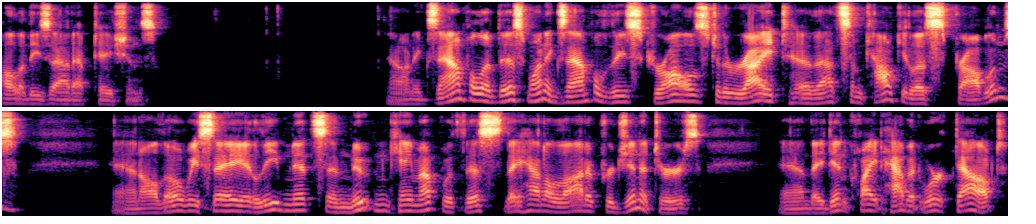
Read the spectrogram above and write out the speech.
all of these adaptations. Now, an example of this, one example of these scrawls to the right, uh, that's some calculus problems. And although we say Leibniz and Newton came up with this, they had a lot of progenitors and they didn't quite have it worked out.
